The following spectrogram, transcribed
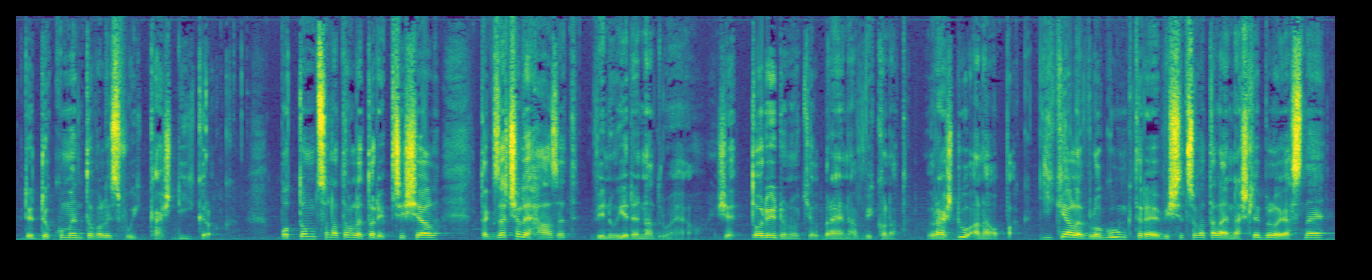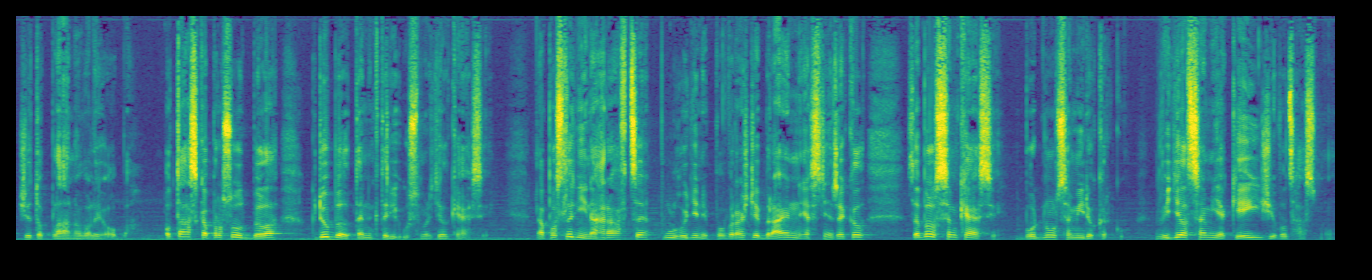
kde dokumentovali svůj každý krok. Potom, co na tohle Tory přišel, tak začali házet vinu jeden na druhého, že Tory donutil Briana vykonat vraždu a naopak. Díky ale vlogům, které vyšetřovatelé našli, bylo jasné, že to plánovali oba. Otázka pro soud byla, kdo byl ten, který usmrtil Casey. Na poslední nahrávce, půl hodiny po vraždě, Brian jasně řekl, zabil jsem Casey, bodnul jsem jí do krku. Viděl jsem, jak její život zhasnul.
